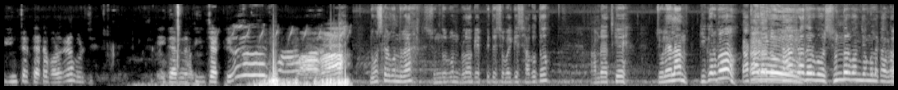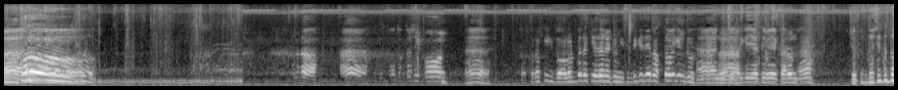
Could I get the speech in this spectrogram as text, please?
তিন চারটে একটা বড় কাঁকড়া পড়ছে। এই দেখো তিন চারটে নমস্কার বন্ধুরা সুন্দরবন ব্লগ এফপিতে সবাইকে স্বাগত। আমরা আজকে চলে এলাম কি করব? কাঁকড়া ধরবো। কাঁকড়া ধরবো সুন্দরবন জঙ্গলে কাঁকড়া ধরবো। হ্যাঁ, চলো। হ্যাঁ কোন হ্যাঁ। জল উঠবে তা কে জানে একটু নিচের দিকে যেয়ে ভাবতে হবে কিন্তু। হ্যাঁ নিচের দিকে যেতে হবে কারণ হ্যাঁ। চতুর্দশীতে তো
